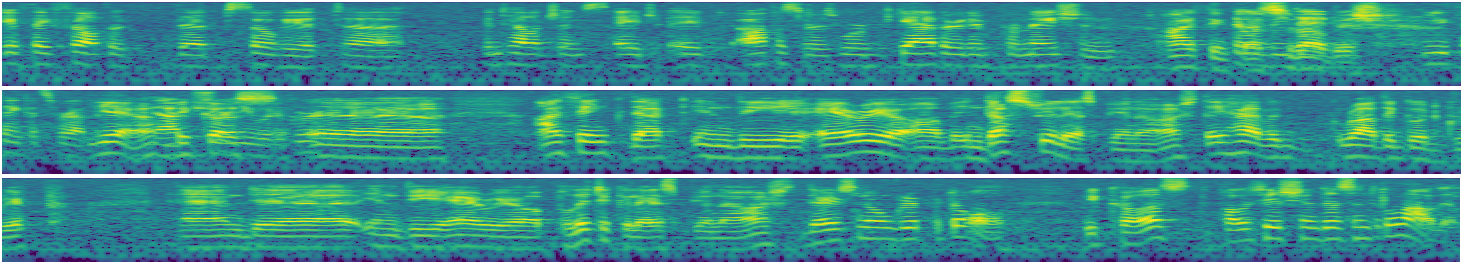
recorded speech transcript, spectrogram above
if they felt that, that Soviet uh, intelligence age, age officers were gathering information. I think that that's would be rubbish. Dangerous. You think it's rubbish? Yeah, I'm because sure you would agree. Uh, I think that in the area of industrial espionage, they have a rather good grip. And uh, in the area of political espionage, there's no grip at all because the politician doesn't allow them.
